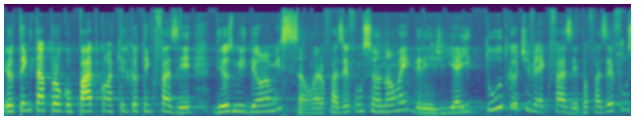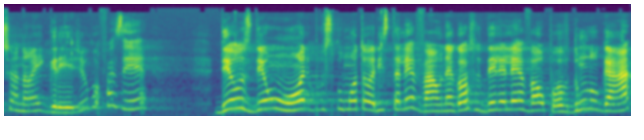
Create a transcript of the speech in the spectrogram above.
Eu tenho que estar preocupado com aquilo que eu tenho que fazer. Deus me deu uma missão, era fazer funcionar uma igreja. E aí, tudo que eu tiver que fazer para fazer funcionar a igreja, eu vou fazer. Deus deu um ônibus para o motorista levar. O negócio dele é levar o povo de um lugar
